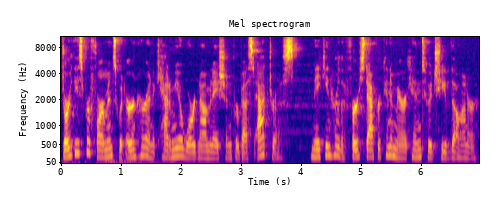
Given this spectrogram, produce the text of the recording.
Dorothy's performance would earn her an Academy Award nomination for Best Actress, making her the first African American to achieve the honor.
